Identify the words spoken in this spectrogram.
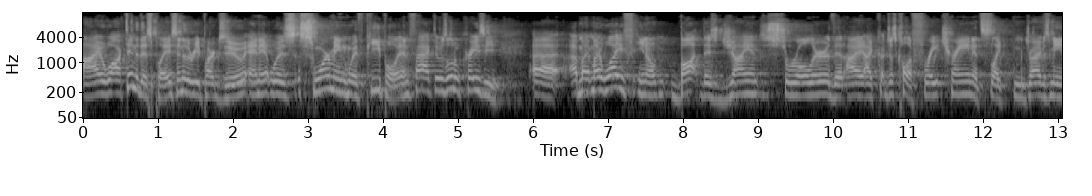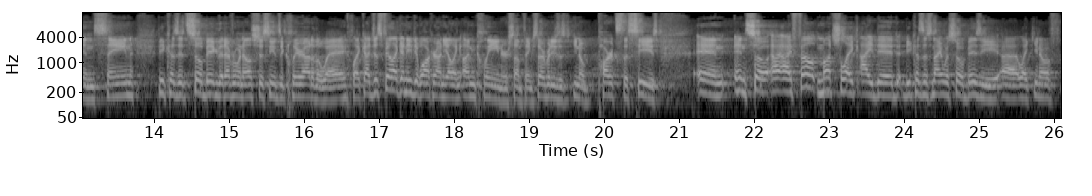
I walked into this place, into the Reid Park Zoo, and it was swarming with people. In fact, it was a little crazy. Uh, my, my wife, you know, bought this giant stroller that I, I just call a freight train. It's like drives me insane because it's so big that everyone else just needs to clear out of the way. Like I just feel like I need to walk around yelling unclean or something, so everybody just you know parts the seas. And and so I, I felt much like I did because this night was so busy. Uh, like you know, if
